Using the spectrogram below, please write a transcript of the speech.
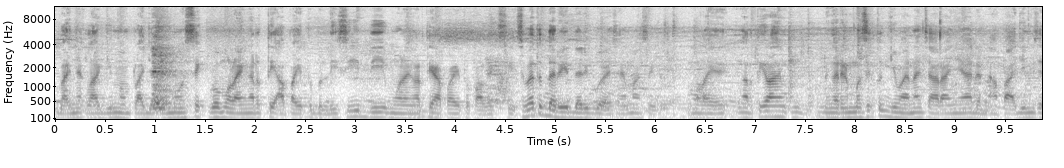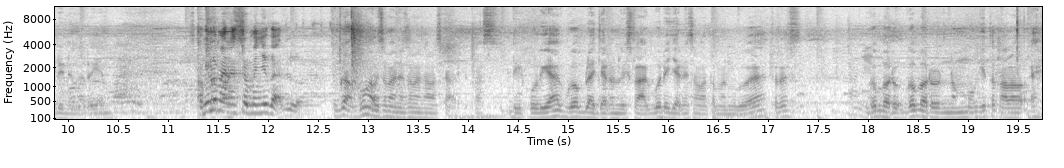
banyak lagi mempelajari musik. Gue mulai ngerti apa itu beli CD, mulai ngerti apa itu koleksi. Sebenarnya tuh dari dari gue SMA sih. Mulai ngerti lah dengerin musik tuh gimana caranya dan apa aja yang bisa didengerin. tapi lu main instrumen juga dulu Enggak, gue gak bisa main instrumen sama sekali. Pas di kuliah gue belajar nulis lagu, diajarin sama teman gue, terus gue baru gue baru nemu gitu kalau eh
